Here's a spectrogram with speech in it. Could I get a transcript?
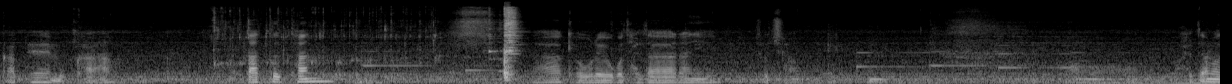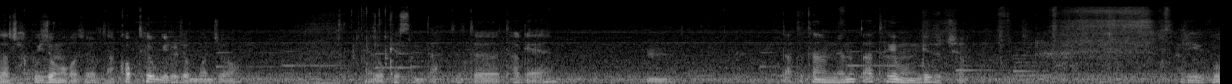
카페 모카. 따뜻한, 아, 겨울에 요거 달달하니 좋죠. 음. 어, 할 때마다 자꾸 잊어먹어서 일단 컵 태우기를 좀 먼저 놓겠습니다. 뜨뜻하게. 음. 따뜻한 음료는 따뜻하게 먹는 게 좋죠. 그리고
